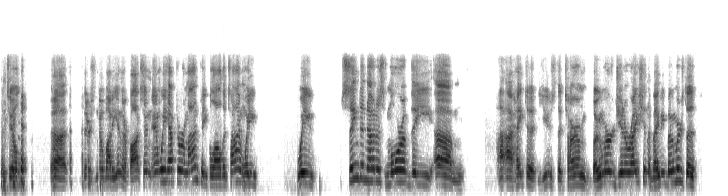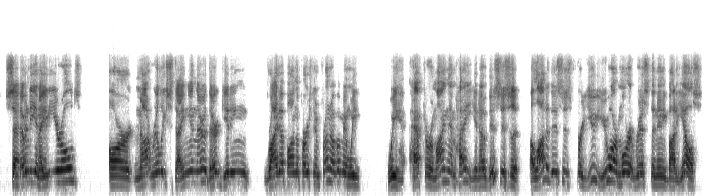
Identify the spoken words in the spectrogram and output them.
until uh, there's nobody in their box, and and we have to remind people all the time. We we seem to notice more of the. Um, I, I hate to use the term boomer generation, the baby boomers, the 70 and 80 year olds are not really staying in there. They're getting right up on the person in front of them, and we we have to remind them, hey, you know, this is a a lot of this is for you. You are more at risk than anybody else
